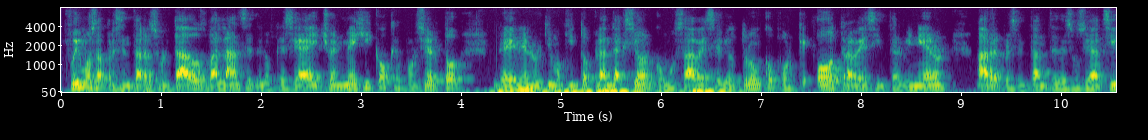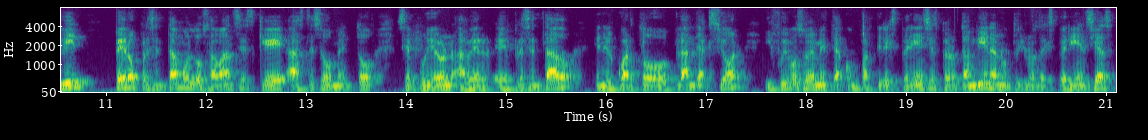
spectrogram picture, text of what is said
fuimos a presentar resultados, balances de lo que se ha hecho en México, que por cierto, en el último quinto plan de acción, como sabe, se vio trunco porque otra vez intervinieron a representantes de sociedad civil pero presentamos los avances que hasta ese momento se pudieron haber eh, presentado en el cuarto plan de acción y fuimos obviamente a compartir experiencias, pero también a nutrirnos de experiencias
